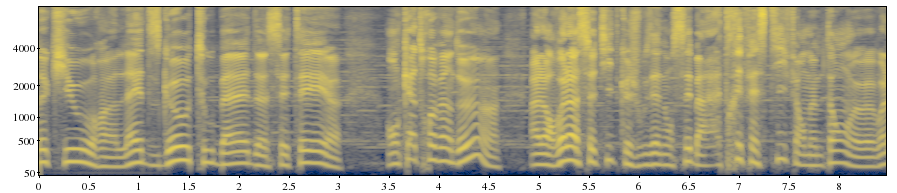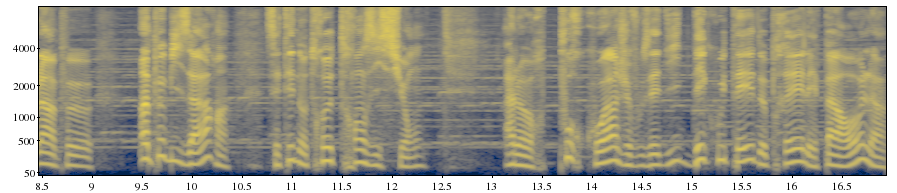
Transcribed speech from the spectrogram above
The Cure, Let's Go to Bed, c'était euh, en 82. Alors voilà ce titre que je vous ai annoncé, bah, très festif et en même temps euh, voilà un peu, un peu bizarre. C'était notre transition. Alors pourquoi je vous ai dit d'écouter de près les paroles?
